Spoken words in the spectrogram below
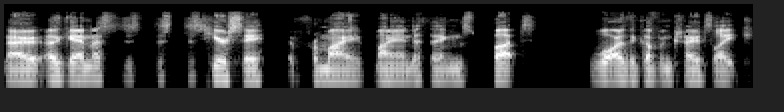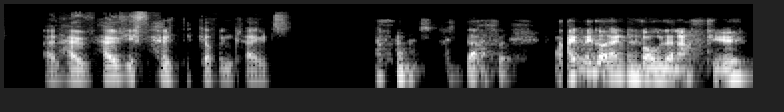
Now, again, that's just, just just hearsay from my my end of things. But what are the Govan crowds like, and how how have you found the Govan crowds? I think we got involved in a few.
